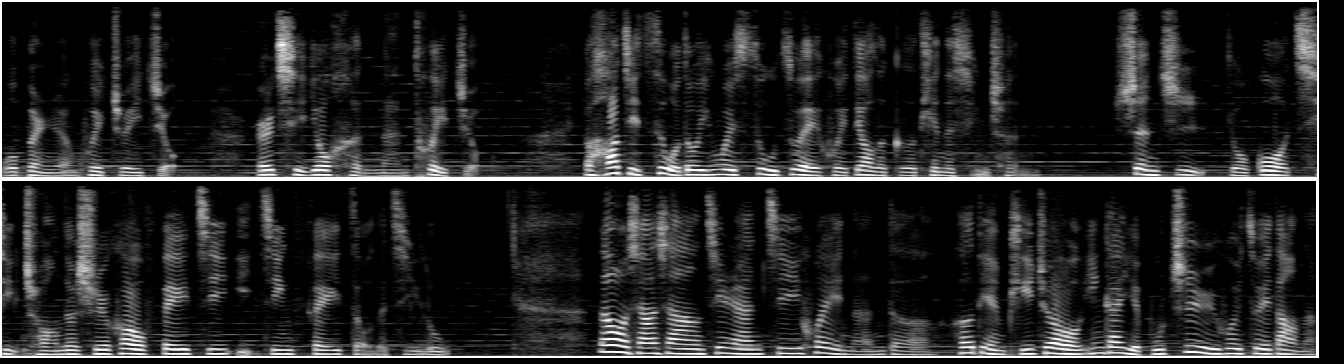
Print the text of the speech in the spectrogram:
我本人会追酒，而且又很难退酒。有好几次我都因为宿醉毁掉了隔天的行程，甚至有过起床的时候飞机已经飞走的记录。但我想想，既然机会难得，喝点啤酒应该也不至于会醉到哪。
